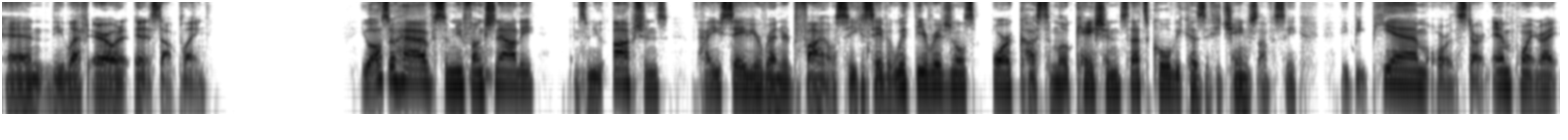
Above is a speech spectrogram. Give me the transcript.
and the left arrow and it, and it stopped playing. You also have some new functionality and some new options with how you save your rendered files. So you can save it with the originals or a custom location. So that's cool because if you change, obviously, the BPM or the start and end point, right,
